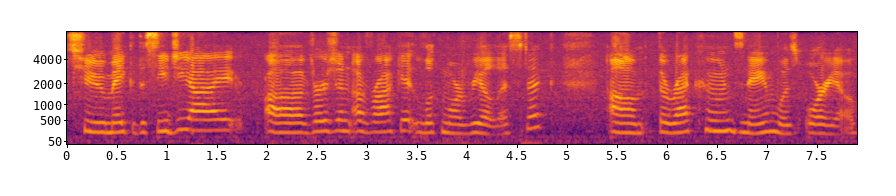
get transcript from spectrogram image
to make the CGI uh, version of Rocket look more realistic. Um, the raccoon's name was Oreo,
